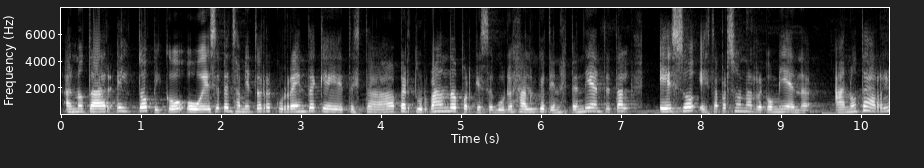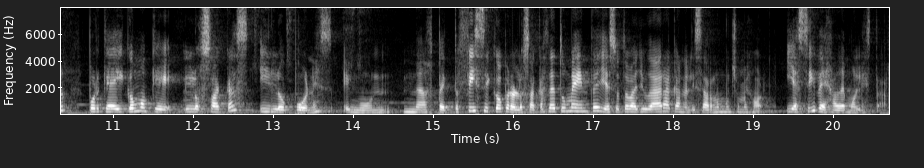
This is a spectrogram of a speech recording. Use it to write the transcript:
Anotar el tópico o ese pensamiento recurrente que te está perturbando porque seguro es algo que tienes pendiente, tal. Eso esta persona recomienda anotarlo porque ahí como que lo sacas y lo pones en un, aspecto físico, pero lo sacas de tu mente y eso te va a ayudar a canalizarlo mucho mejor. Y así deja de molestar.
